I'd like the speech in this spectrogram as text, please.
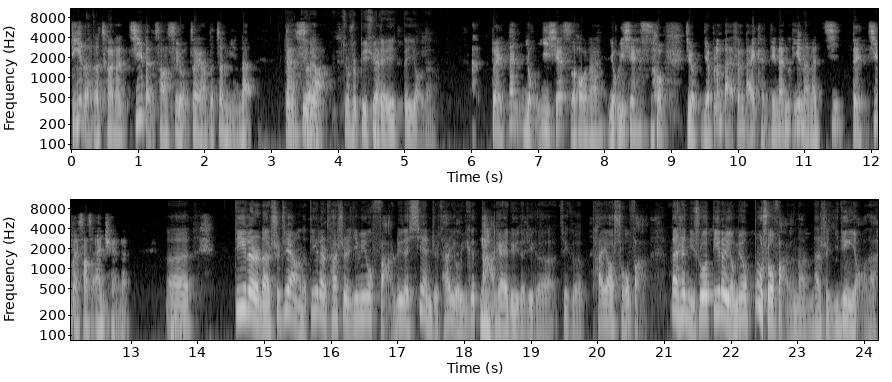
dealer 的车呢，基本上是有这样的证明的，但是这个哈，就是必须得得有的。对，但有一些时候呢，有一些时候就也不能百分百肯定，但 dealer 呢基对基本上是安全的。呃，dealer 呢是这样的，dealer 它是因为有法律的限制，它有一个大嗯概率的这个、这个它要守法。但是你说 dealer 有没有不守法的呢？那是一定有的。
